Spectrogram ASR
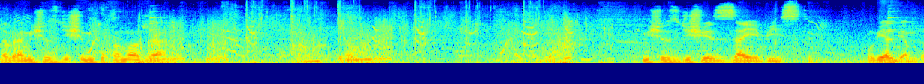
Dobra, misiu z dzisiu mi tu pomoże. Misiu z dzisiu jest zajebisty. Uwielbiam go.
